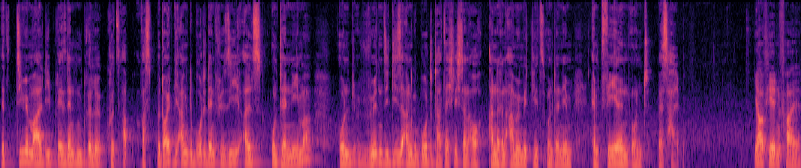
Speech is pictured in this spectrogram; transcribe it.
Jetzt ziehen wir mal die Präsidentenbrille kurz ab. Was bedeuten die Angebote denn für Sie als Unternehmer? Und würden Sie diese Angebote tatsächlich dann auch anderen AME-Mitgliedsunternehmen empfehlen und weshalb? Ja, auf jeden Fall.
